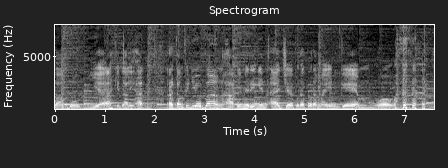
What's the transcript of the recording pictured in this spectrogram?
Bang Bobi ya. Kita lihat. Rekam video bang, HP miringin aja pura-pura main game. Wow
